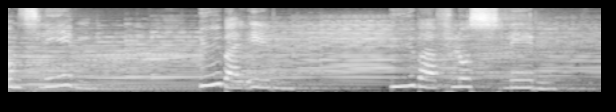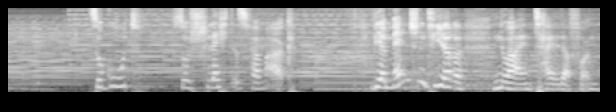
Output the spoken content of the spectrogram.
Ums Leben, Überleben, Überfluss leben. So gut so schlecht es vermag. Wir Menschentiere nur ein Teil davon.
